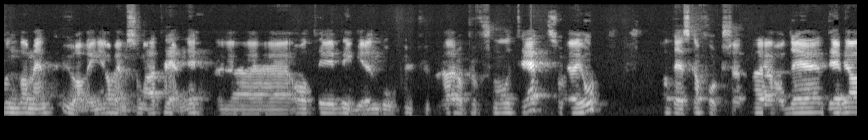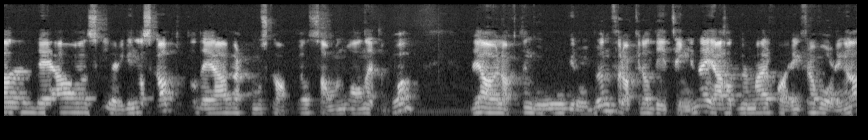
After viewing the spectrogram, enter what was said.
fundament uavhengig av hvem som er trener. Og at vi bygger en god kultur der og profesjonalitet, som vi har gjort. At det skal fortsette. Og Det, det, vi har, det Jørgen har skapt, og det jeg har vært med å skape sammen med han etterpå, det har jo lagt en god grobunn for akkurat de tingene. Jeg hadde med meg erfaring fra Vålinga,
